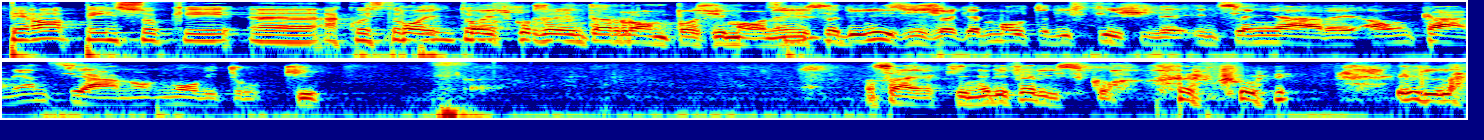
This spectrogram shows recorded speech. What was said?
Però penso che eh, a questo poi, punto. Poi scusa, interrompo Simone. Sì. Negli Stati Uniti si dice che è molto difficile insegnare a un cane anziano nuovi trucchi. Sai a chi mi riferisco? Per cui il,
